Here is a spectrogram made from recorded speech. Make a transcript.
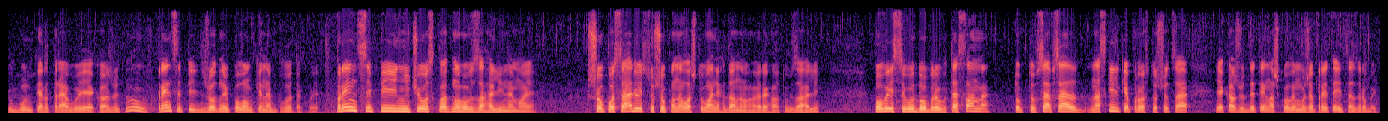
бункер требує, як кажуть. Ну, в принципі, жодної поломки не було такої. В принципі, нічого складного взагалі немає. Що по сервісу, що по налаштуваннях даного агрегату взагалі. По висіву добрив те саме. Тобто все, все наскільки просто, що це, як кажуть, дитина школи може прийти і це зробити.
